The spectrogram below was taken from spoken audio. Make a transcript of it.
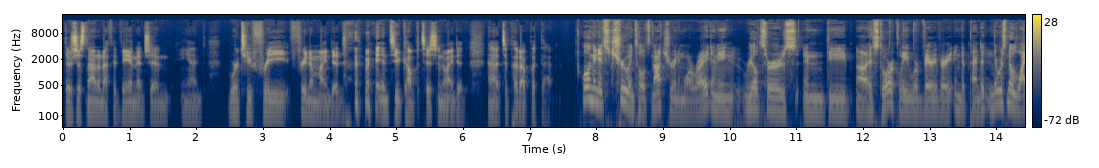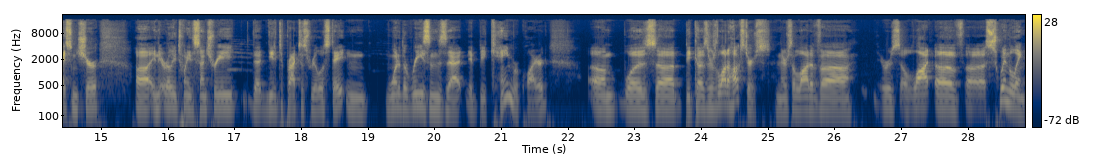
there's just not enough advantage and and we're too free freedom minded and too competition minded uh, to put up with that. Well, I mean, it's true until it's not true anymore, right? I mean, realtors in the uh, historically were very, very independent, and there was no licensure uh, in the early 20th century that needed to practice real estate. And one of the reasons that it became required um, was uh, because there's a lot of hucksters and there's a lot of uh, there was a lot of uh, swindling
